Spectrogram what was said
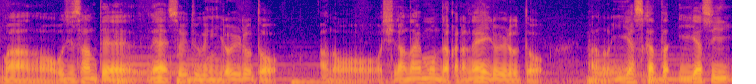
まあ、あのおじさんってねそういう時にいろいろとあの知らないもんだからねいろいろとあの言いやすかった言いやすい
